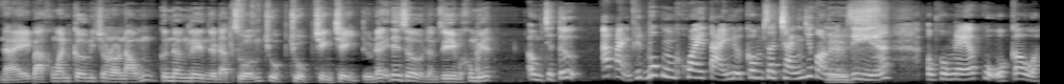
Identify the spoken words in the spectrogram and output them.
Này, bà không ăn cơm đi cho nó nóng, cứ nâng lên rồi đặt xuống, chụp chụp chỉnh chỉnh từ nãy đến giờ làm gì mà không biết. Ông trật tự, áp ảnh Facebook khoe tài nữ công da trắng chứ còn Ừ. làm gì nữa. Ông không nghe các cụ có câu à,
